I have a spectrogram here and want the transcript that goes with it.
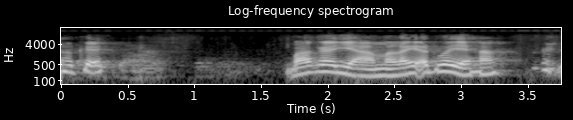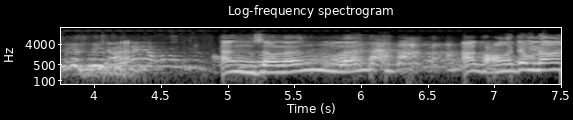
Ok bác cái già mà lấy ít quá vậy hả? Ăn sao lớn lớn. À còn ở trong đó.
